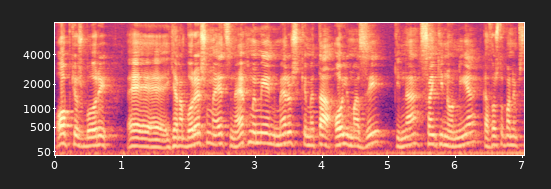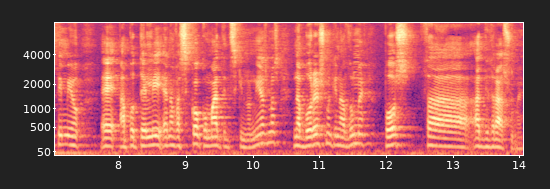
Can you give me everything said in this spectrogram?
ε, συλλόγους, όποιος μπορεί ε, για να μπορέσουμε έτσι να έχουμε μία ενημέρωση και μετά όλοι μαζί, κοινά, σαν κοινωνία, καθώς το Πανεπιστήμιο ε, αποτελεί ένα βασικό κομμάτι της κοινωνίας μας, να μπορέσουμε και να δούμε πώς θα αντιδράσουμε.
